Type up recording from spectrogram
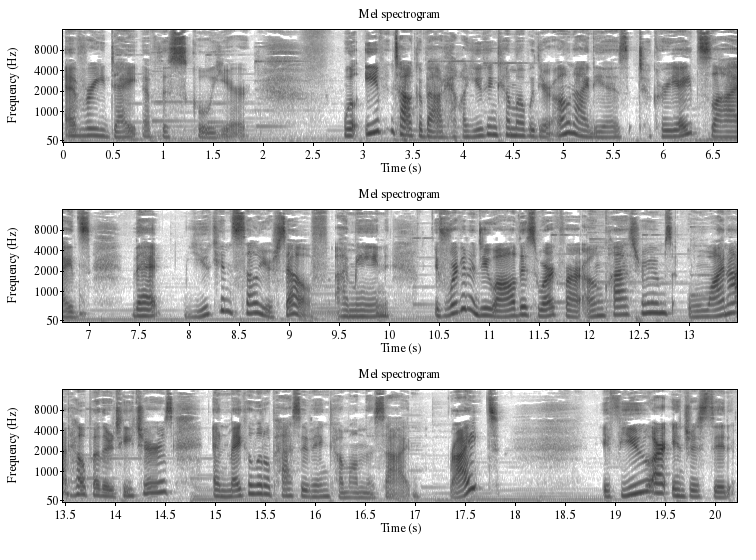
every day of the school year. We'll even talk about how you can come up with your own ideas to create slides that you can sell yourself. I mean, if we're going to do all this work for our own classrooms, why not help other teachers and make a little passive income on the side, right? If you are interested,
